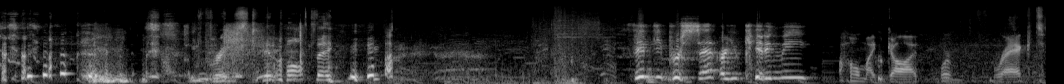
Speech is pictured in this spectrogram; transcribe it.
Brisket of all things. 50%? Are you kidding me? Oh my god, we're wrecked.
